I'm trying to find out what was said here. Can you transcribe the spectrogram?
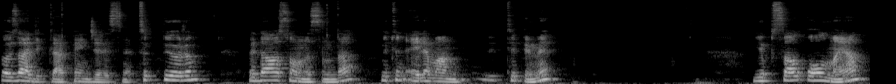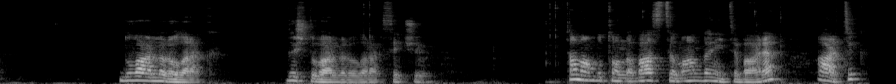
özellikler penceresine tıklıyorum ve daha sonrasında bütün eleman tipimi yapısal olmayan duvarlar olarak dış duvarlar olarak seçiyorum. Tamam butonuna bastığım andan itibaren artık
